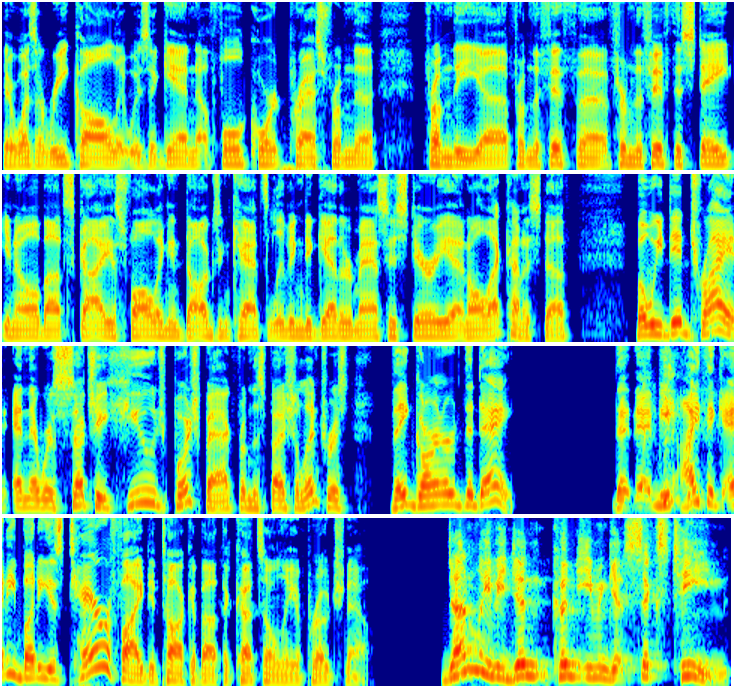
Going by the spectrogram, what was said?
There was a recall. It was again a full court press from the from the uh, from the fifth uh, from the fifth estate. You know about sky is falling and dogs and cats living together, mass hysteria, and all that kind of stuff. But we did try it, and there was such a huge pushback from the special interest. They garnered the day. That I mean, I think anybody is terrified to talk about the cuts only approach now. Dunleavy didn't couldn't even get 16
